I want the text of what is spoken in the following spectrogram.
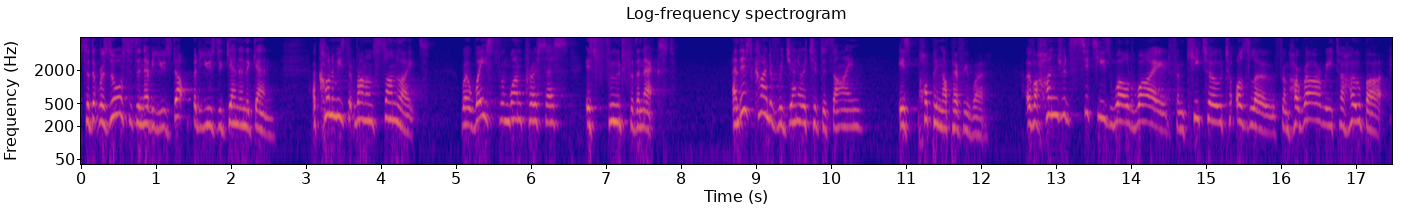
so that resources are never used up but are used again and again. Economies that run on sunlight, where waste from one process is food for the next. And this kind of regenerative design is popping up everywhere. Over 100 cities worldwide, from Quito to Oslo, from Harare to Hobart,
